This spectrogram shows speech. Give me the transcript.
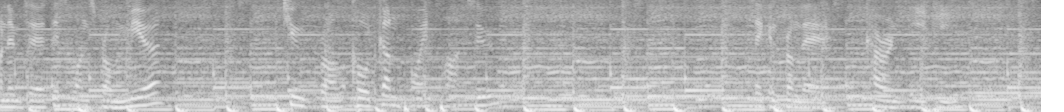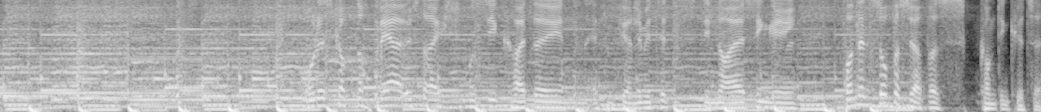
more limited. This one's from Muir, tune from called Gunpoint Part Two, taken from their current EP. Und es kommt noch mehr österreichische Musik heute in FM4 Unlimited. Die neue Single von den Sofa Surfers kommt in Kürze.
